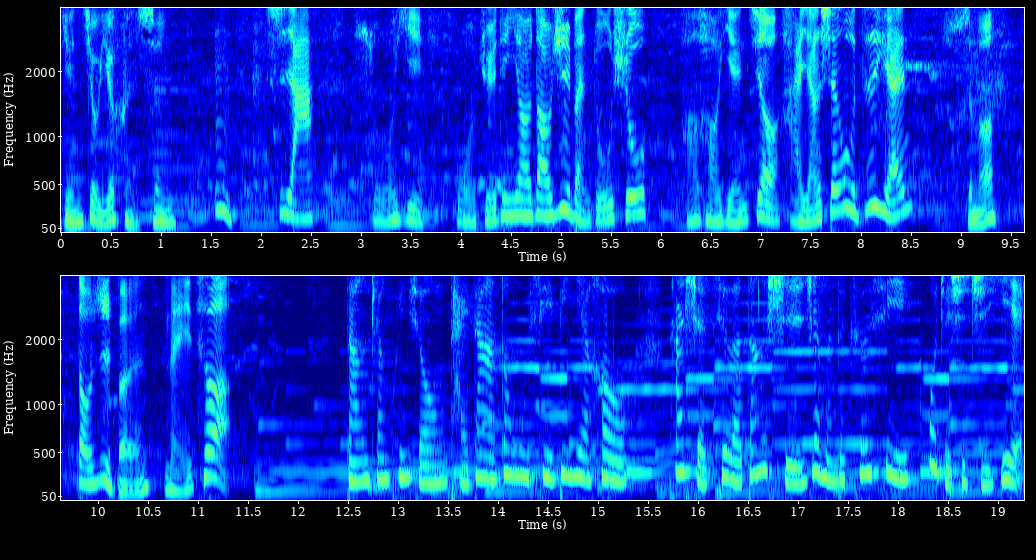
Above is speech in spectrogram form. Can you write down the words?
研究也很深。嗯，是啊，所以我决定要到日本读书，好好研究海洋生物资源。什么？到日本，没错。当张坤雄台大动物系毕业后，他舍弃了当时热门的科系或者是职业，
